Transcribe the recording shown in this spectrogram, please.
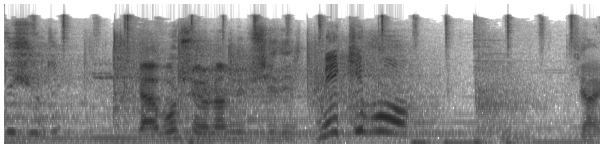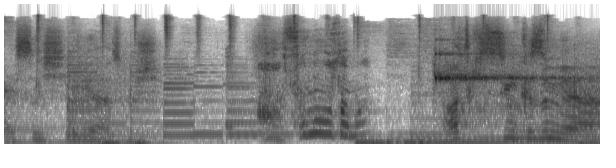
Bunu düşürdün. Ya boş ver önemli bir şey değil. Ne ki bu? Ya Esin şiir yazmış. Alsana o zaman. At gitsin kızım ya.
